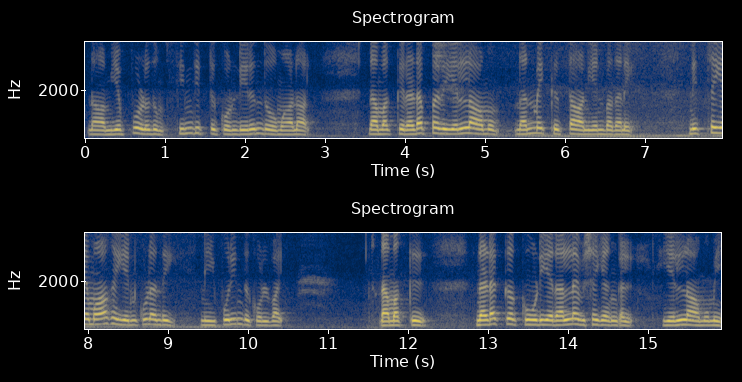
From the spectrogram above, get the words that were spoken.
நாம் எப்பொழுதும் சிந்தித்து கொண்டிருந்தோமானால் நமக்கு நடப்பது எல்லாமும் நன்மைக்குத்தான் என்பதனை. நிச்சயமாக என் குழந்தை நீ புரிந்து கொள்வாய். நமக்கு நடக்கக்கூடிய நல்ல விஷயங்கள் எல்லாமுமே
